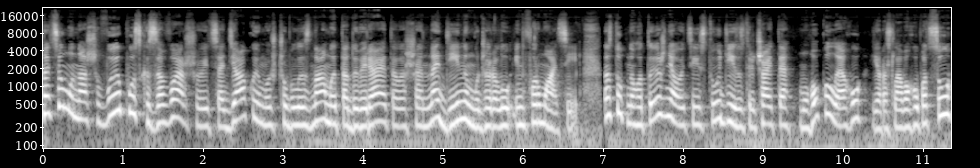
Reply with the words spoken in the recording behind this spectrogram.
На цьому наш випуск завершується. Дякуємо, що були з нами та довіряєте лише надійному джерелу інформації. Наступного тижня у цій студії зустрічайте мого колегу Ярослава Гопацу.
